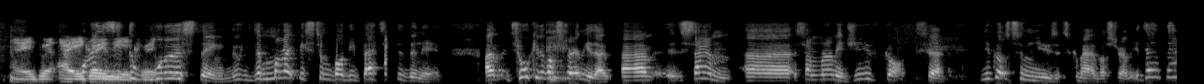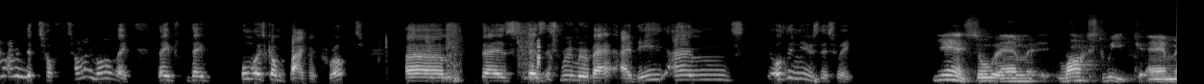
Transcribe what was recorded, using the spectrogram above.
I agree. I Why is it you, the Chris. worst thing? There- There might be somebody better than him. Um, talking of Australia, though, um, Sam, uh, Sam Ramage, you've got uh, you've got some news that's come out of Australia. They're, they're having a tough time, aren't they? They've they've almost gone bankrupt. Um, there's there's this rumor about Eddie and other news this week. Yeah, so um, last week, um,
